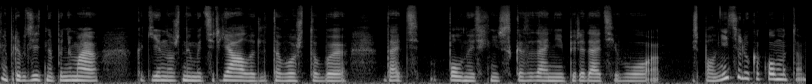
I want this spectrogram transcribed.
И приблизительно понимаю, какие нужны материалы для того, чтобы дать полное техническое задание и передать его исполнителю какому-то.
